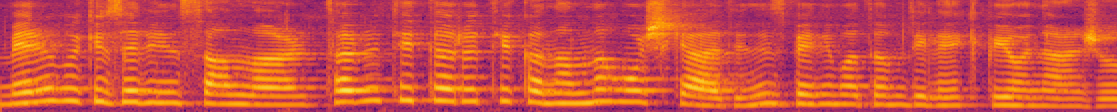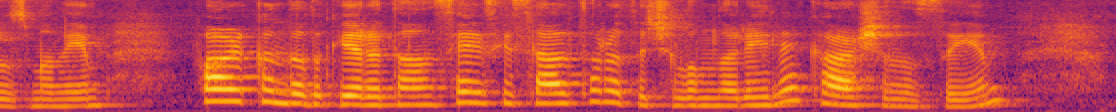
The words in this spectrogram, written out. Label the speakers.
Speaker 1: Merhaba güzel insanlar. Taroti Taroti kanalına hoş geldiniz. Benim adım Dilek, biyoenerji uzmanıyım. Farkındalık yaratan sezgisel tarot açılımları ile karşınızdayım.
